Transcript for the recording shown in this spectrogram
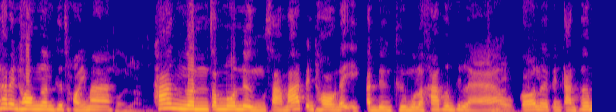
ถ้าเป็นทองเงินคือถอยมาถอยหลังถ้าเงินจำนวนหนึ่งสามารถเป็นทองได้อีกอันหนึงคือมูลค่าเพิ่มขึ้นแล้วใช่ก็เลยเป็นการเพิ่ม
